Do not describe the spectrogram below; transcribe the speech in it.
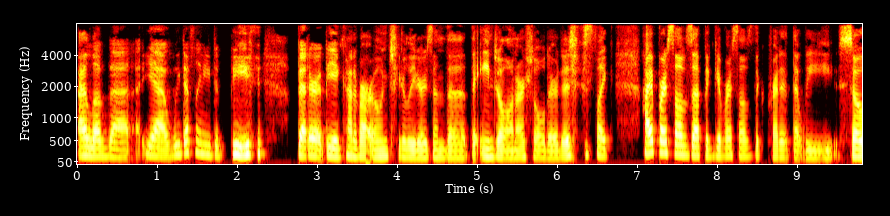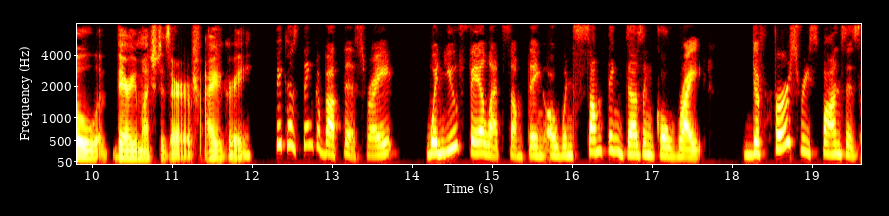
I love that. Yeah, we definitely need to be better at being kind of our own cheerleaders and the the angel on our shoulder to just like hype ourselves up and give ourselves the credit that we so very much deserve. I agree. Because think about this, right? When you fail at something or when something doesn't go right, the first response is,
